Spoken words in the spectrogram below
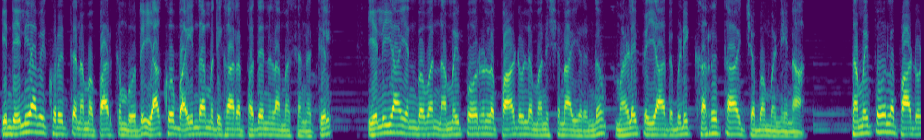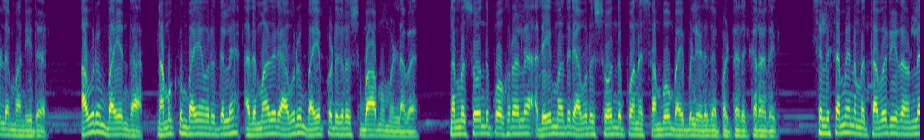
இந்த எலியாவை குறித்து நம்ம பார்க்கும்போது யாக்கோப் ஐந்தாம் அதிகார பதினேழாம் வசனத்தில் எலியா என்பவன் நம்மை போருள்ள பாடுள்ள மனுஷனாயிருந்தும் மழை பெய்யாதபடி கருத்தாய் ஜெபம் பண்ணினான் நம்மை போல பாடுள்ள மனிதர். அவரும் பயந்தார். நமக்கும் பயம் வருதில்ல. அது மாதிரி அவரும் பயப்படுகிற சுபாவம் உள்ளவர். நம்ம சோர்ந்து போகிறோம்ல அதே மாதிரி அவரும் சோர்ந்து போன சம்பவம் பைபிள் எழுதப்பட்டிருக்கிறது. சில சமயம் நம்ம தவறிறோம்ல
